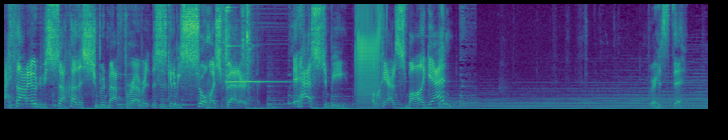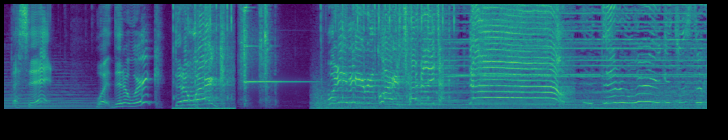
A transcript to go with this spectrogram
I thought I would be stuck on this stupid map forever. This is gonna be so much better. It has to be. Okay, I'm small again. Where's the... That's it? What, did it work? Did it work? What do you mean it requires 10 million ti- No! It didn't work, it just took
